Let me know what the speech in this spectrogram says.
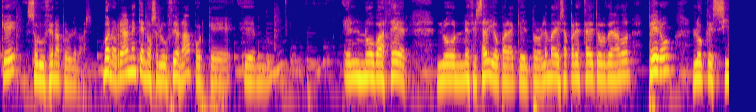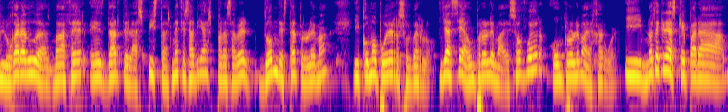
que soluciona problemas. Bueno, realmente no soluciona porque em, él no va a hacer lo necesario para que el problema desaparezca de tu ordenador, pero lo que sin lugar a dudas va a hacer es darte las pistas necesarias para saber dónde está el problema y cómo puedes resolverlo, ya sea un problema de software o un problema de hardware. Y no te creas que para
